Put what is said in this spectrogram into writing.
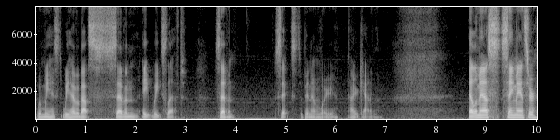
when we have, we have about seven, eight weeks left. Seven, six, depending on where you how you're counting them. LMS, same answer,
